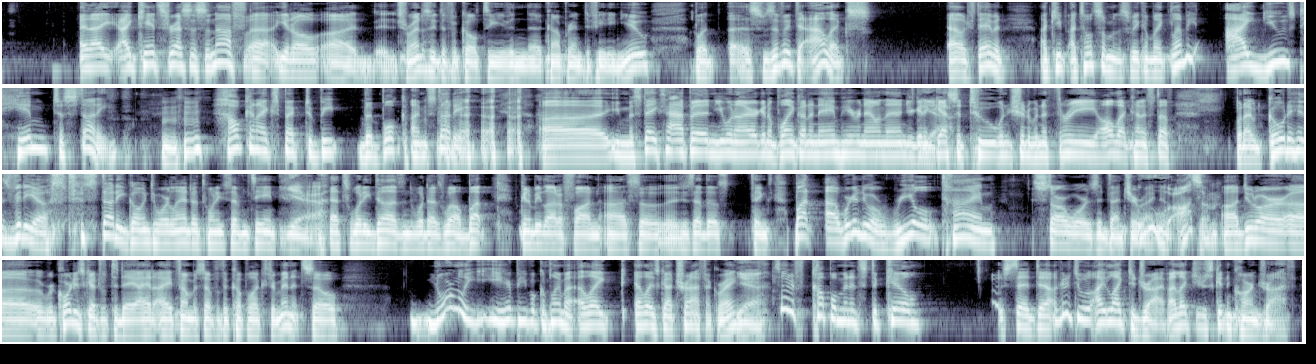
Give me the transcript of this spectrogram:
and I, I can't stress this enough. Uh, you know, uh, tremendously difficult to even uh, comprehend defeating you, but uh, specifically to Alex. Alex David, I keep I told someone this week, I'm like, let me I used him to study. How can I expect to beat the book I'm studying? uh, mistakes happen. You and I are going to blank on a name here now and then. You're going to Yeah. guess a two when it should have been a three, all that kind of stuff. But I would go to his videos to study going to Orlando 2017. Yeah. That's what he does and what does well. But it's going to be a lot of fun. Uh, so I just had those things. But uh, we're going to do a real time Star Wars adventure right Ooh, now. awesome. Uh, due to our uh, recording schedule today, I had I found myself with a couple extra minutes. So normally you hear people complain about LA. LA's got traffic, right? Yeah. So a couple minutes to kill. I said uh, I'm going to do. I like to drive. I like to just get in a car and drive.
